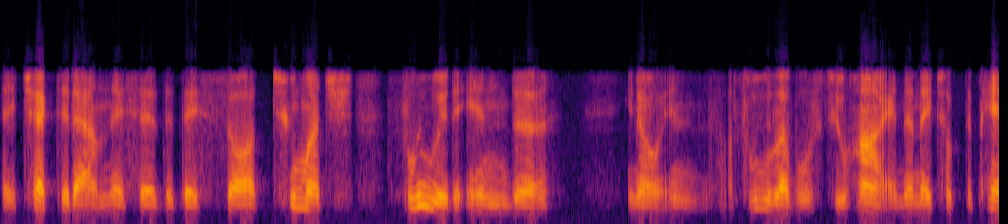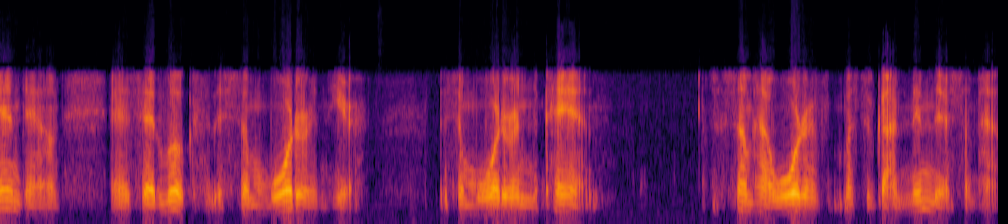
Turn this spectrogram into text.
they checked it out, and they said that they saw too much fluid in the, you know, in a fluid level was too high. And then they took the pan down, and said, look, there's some water in here. with some water in the pan. So somehow water must have gotten in there somehow.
